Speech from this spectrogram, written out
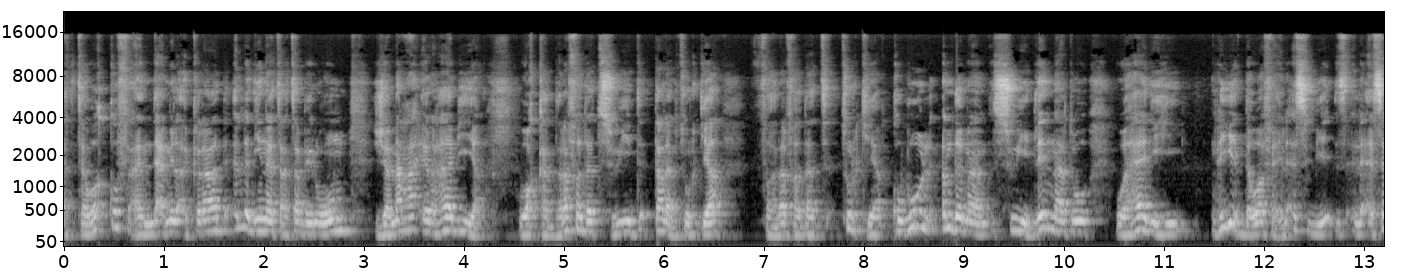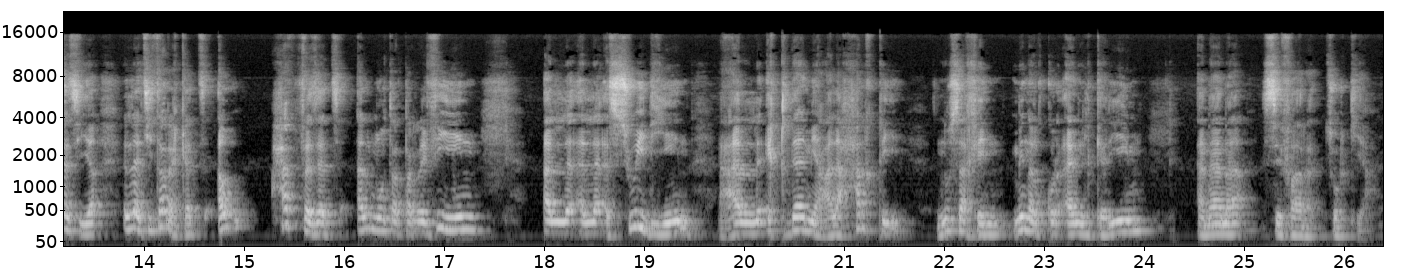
التوقف عن دعم الأكراد الذين تعتبرهم جماعة إرهابية. وقد رفضت السويد طلب تركيا فرفضت تركيا قبول انضمام السويد للناتو. وهذه هي الدوافع الأساسية التي تركت أو حفزت المتطرفين السويديين على الإقدام على حرق نسخ من القرآن الكريم أمام سفارة تركيا.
